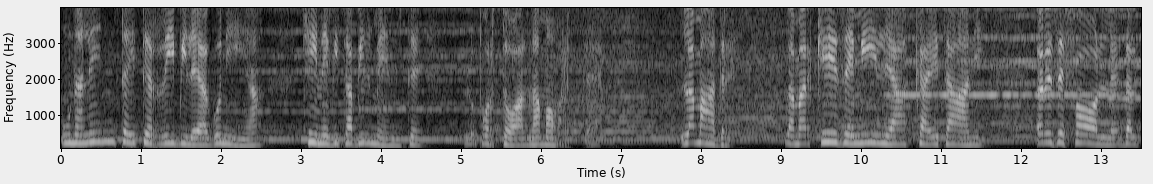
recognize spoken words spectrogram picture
una lenta e terribile agonia che inevitabilmente lo portò alla morte. La madre, la marchesa Emilia Caetani, rese folle dal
